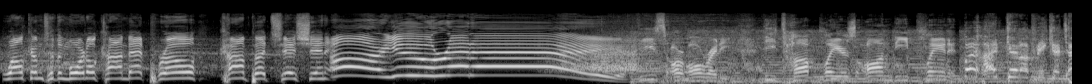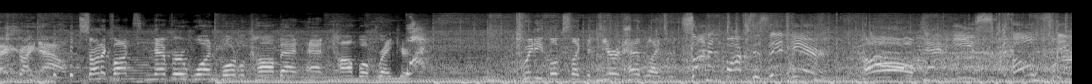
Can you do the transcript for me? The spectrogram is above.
Welcome to the Mortal Kombat Pro competition. Are you ready? These are already the top players on the planet. My hype cannot be contained right now. Sonic Fox never won Mortal Kombat at Combo Breakers. What? Tweedy looks like the deer in headlights. Sonic Fox is in here! Oh, oh and he's coasting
